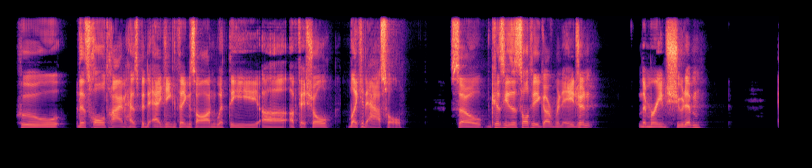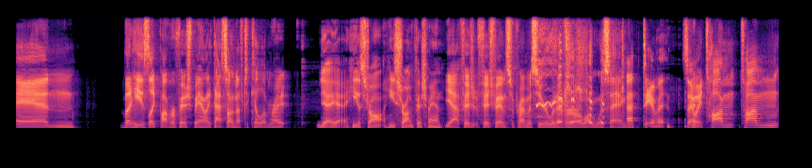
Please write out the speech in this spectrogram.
who this whole time has been egging things on with the uh, official like an asshole. So because he's assaulting a government agent, the Marines shoot him, and but he's like puffer fish man, like that's not enough to kill him, right? Yeah, yeah. He's strong. He's strong fish man. Yeah, fish fish man supremacy or whatever along was saying. God damn it. So anyway, Tom Tom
